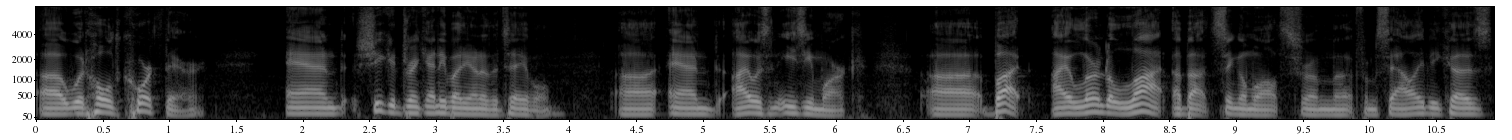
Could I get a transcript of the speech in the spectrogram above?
uh, would hold court there, and she could drink anybody under the table. Uh, and I was an easy mark. Uh, but I learned a lot about single malts from uh, from Sally because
